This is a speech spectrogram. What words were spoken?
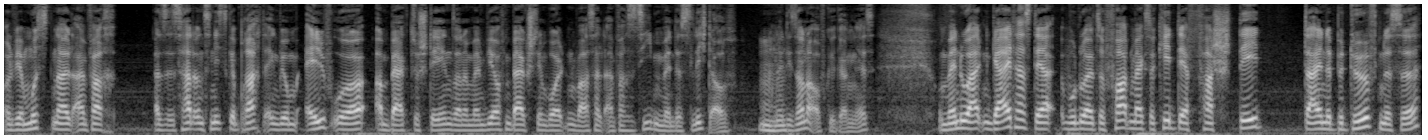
und wir mussten halt einfach, also es hat uns nichts gebracht, irgendwie um 11 Uhr am Berg zu stehen, sondern wenn wir auf dem Berg stehen wollten, war es halt einfach sieben, wenn das Licht auf, ne, die Sonne aufgegangen ist. Und wenn du halt einen Guide hast, der, wo du halt sofort merkst, okay, der versteht deine Bedürfnisse,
